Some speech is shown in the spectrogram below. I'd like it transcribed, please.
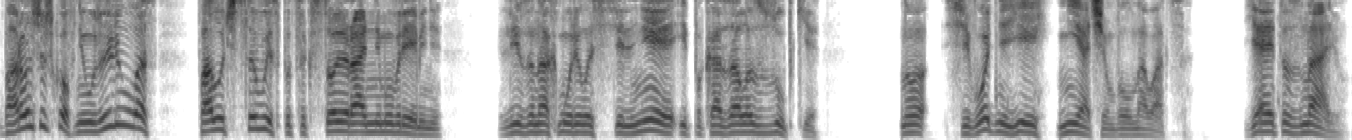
«Барон Шишков, неужели у вас получится выспаться к столь раннему времени?» Лиза нахмурилась сильнее и показала зубки. Но сегодня ей не о чем волноваться. Я это знаю.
